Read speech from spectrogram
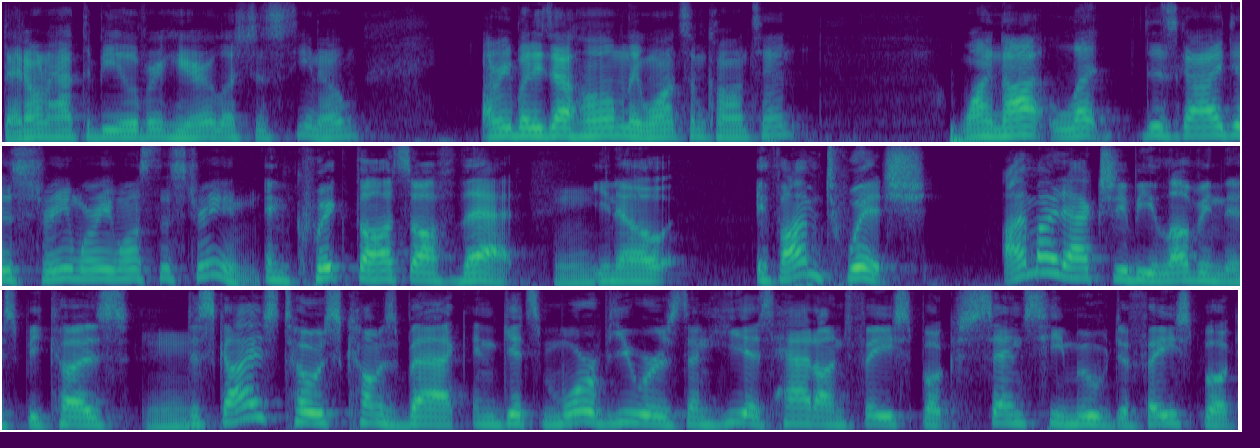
They don't have to be over here. Let's just, you know, everybody's at home, they want some content. Why not let this guy just stream where he wants to stream?" And quick thoughts off that. Mm-hmm. You know, if I'm Twitch, I might actually be loving this because Mm-hmm. Disguised Toast comes back and gets more viewers than he has had on Facebook since he moved to Facebook.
